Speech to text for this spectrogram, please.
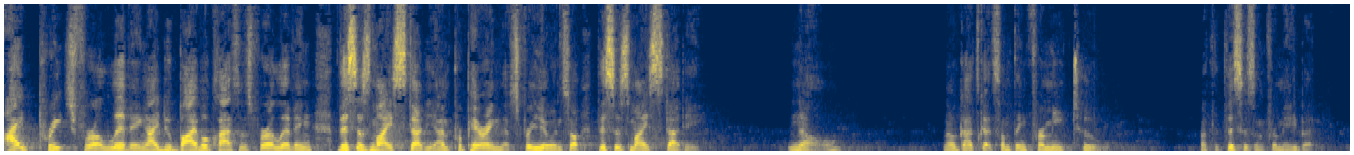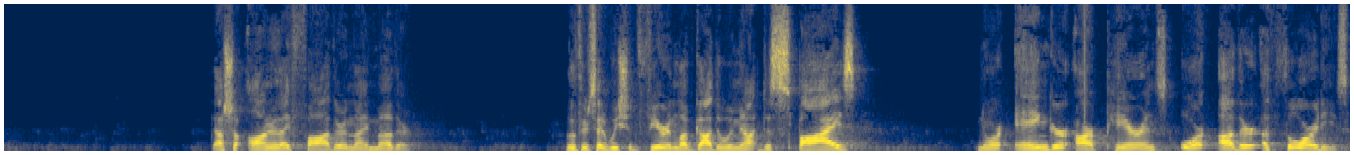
I preach for a living. I do Bible classes for a living. This is my study. I'm preparing this for you. And so this is my study. No. No, God's got something for me too. Not that this isn't for me, but. Thou shalt honor thy father and thy mother. Luther said we should fear and love God that we may not despise nor anger our parents or other authorities.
